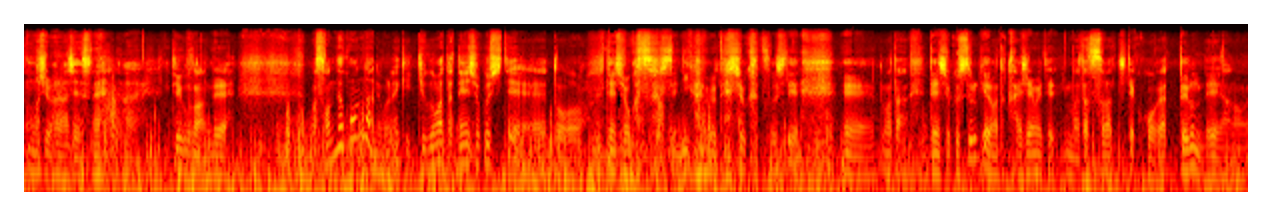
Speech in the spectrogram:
面白い話ですね。はい。っていうことなんで、まあ、そんなこんなんでもね、結局また転職して、えっ、ー、と、転職活動して、2回目の転職活動して、えー、また転職するけど、また会社辞めて、また座ってこうやってるんで、あの、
